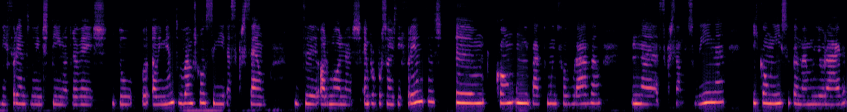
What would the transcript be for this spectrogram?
diferente do intestino através do alimento, vamos conseguir a secreção de hormonas em proporções diferentes, com um impacto muito favorável na secreção de insulina e com isso também melhorar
